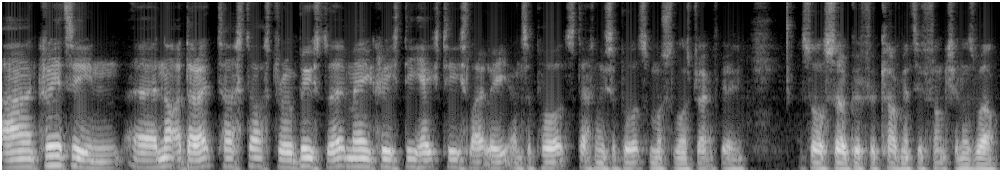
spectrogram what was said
And creatine, uh, not a direct testosterone booster, it may increase DHT slightly and supports, definitely supports muscle and strength gain. It's also good for cognitive function as well.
